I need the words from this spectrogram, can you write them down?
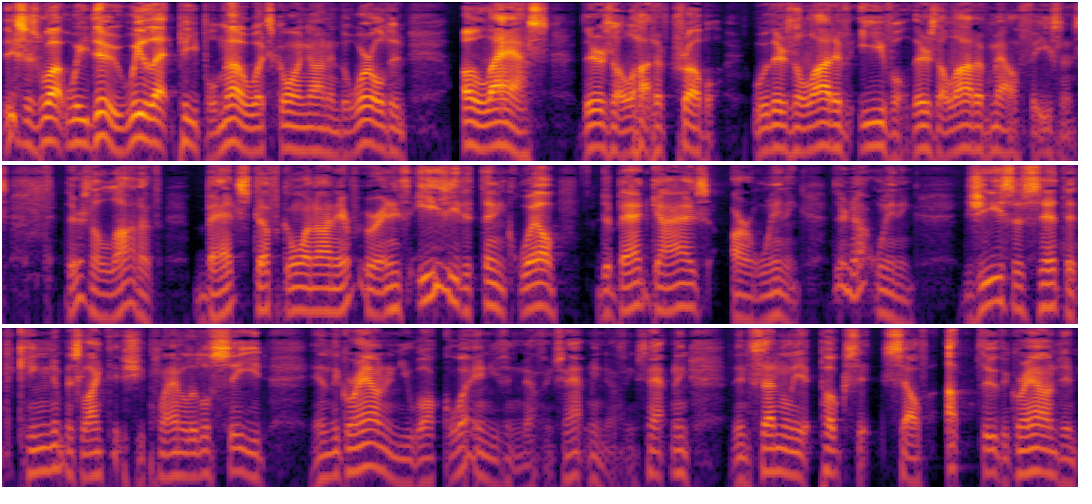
this is what we do. We let people know what's going on in the world, and alas, there's a lot of trouble. Well, there's a lot of evil. There's a lot of malfeasance. There's a lot of bad stuff going on everywhere, and it's easy to think, well, the bad guys are winning. They're not winning. Jesus said that the kingdom is like this. You plant a little seed in the ground and you walk away and you think nothing's happening, nothing's happening. Then suddenly it pokes itself up through the ground and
